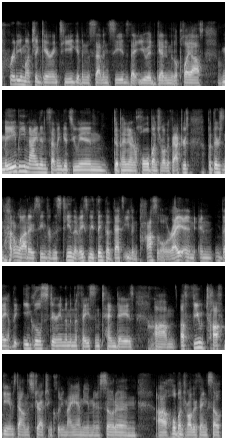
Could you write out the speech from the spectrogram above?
pretty much a guarantee given the seven seeds that you would get into the playoffs. Hmm. Maybe nine and seven gets you in, depending on a whole bunch of other factors. But there's not a lot I've seen from this team that makes me think that that's even possible, right? And and they have the Eagles staring them in the face in ten days. Hmm. Um, a few tough games down the stretch, including Miami and Minnesota, and a whole bunch of other things. So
